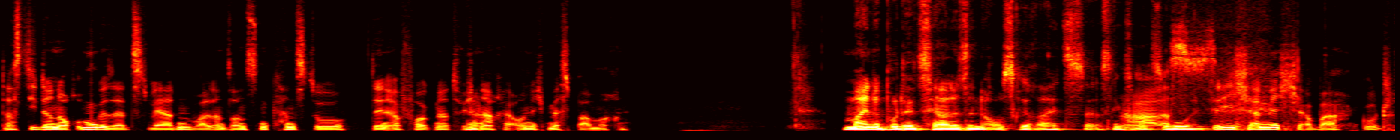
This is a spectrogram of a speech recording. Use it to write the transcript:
dass die dann auch umgesetzt werden, weil ansonsten kannst du den Erfolg natürlich Ja. nachher auch nicht messbar machen. Meine Potenziale sind ausgereizt, da ist nichts Ah, mehr zu das holen. sehe ich ja nicht, aber gut.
